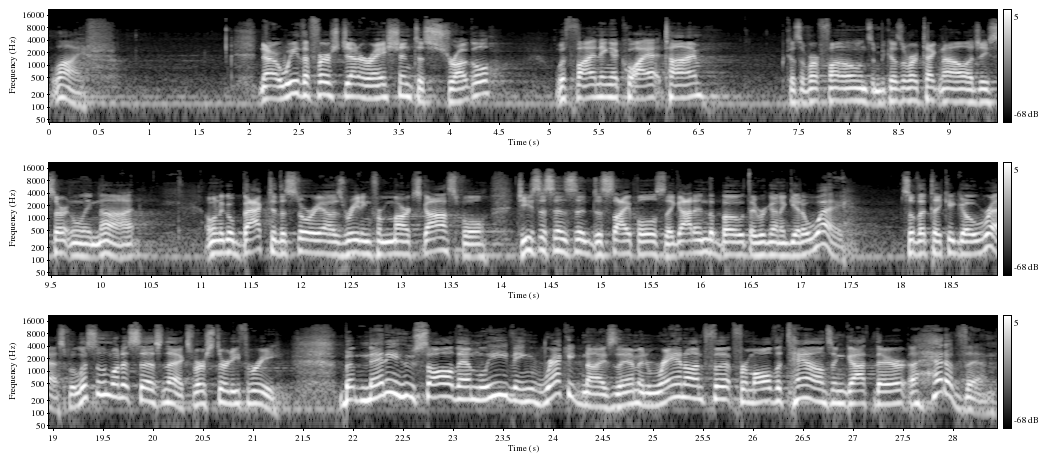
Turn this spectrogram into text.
life. Now, are we the first generation to struggle with finding a quiet time because of our phones and because of our technology? Certainly not. I want to go back to the story I was reading from Mark's gospel. Jesus and the disciples, they got in the boat, they were going to get away so that they could go rest. But listen to what it says next, verse 33. But many who saw them leaving recognized them and ran on foot from all the towns and got there ahead of them.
